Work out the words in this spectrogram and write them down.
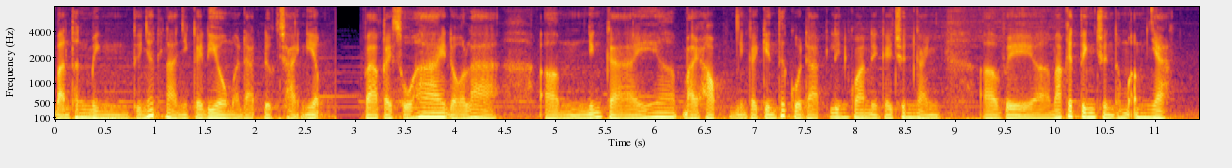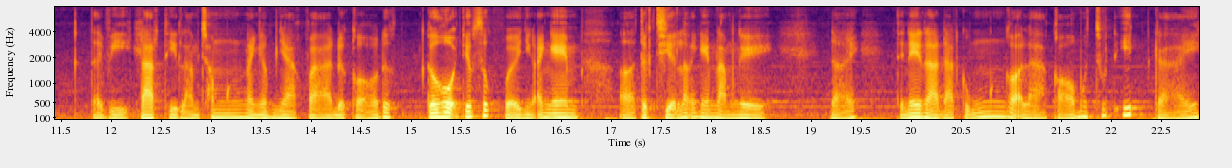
bản thân mình thứ nhất là những cái điều mà đạt được trải nghiệm. Và cái số 2 đó là um, những cái ờ, bài học những cái kiến thức của đạt liên quan đến cái chuyên ngành uh, về uh, marketing truyền thông âm nhạc. Tại vì đạt thì làm trong ngành âm nhạc và được có được cơ hội tiếp xúc với những anh em uh, thực chiến là anh em làm nghề. Đấy thế nên là đạt cũng gọi là có một chút ít cái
